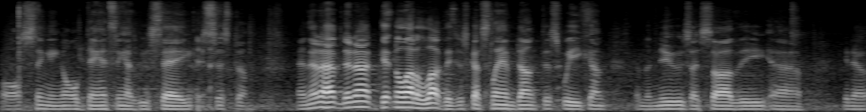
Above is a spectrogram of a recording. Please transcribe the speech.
all singing, all dancing, as we say, yeah. system. And they're not, they're not getting a lot of luck. They just got slam dunked this week on, on the news. I saw the, uh, you know,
